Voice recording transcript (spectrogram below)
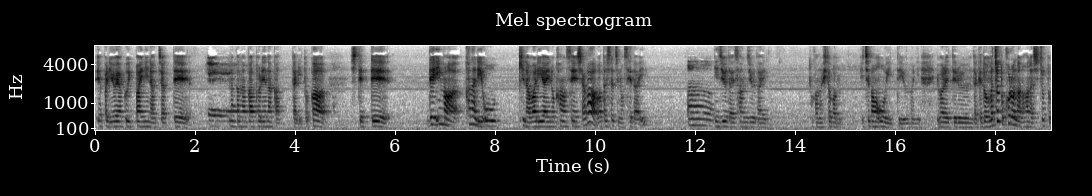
やっぱり予約いっぱいになっちゃってえ。ーなかなか取れなかったりとかしててで今かなり大きな割合の感染者が私たちの世代。うん20代30代とかの人が一番多いっていうふうに言われてるんだけど、まあ、ちょっとコロナの話ちょっと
